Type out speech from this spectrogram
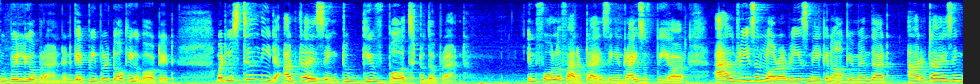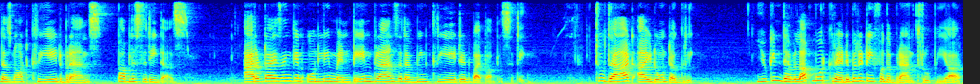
to build your brand and get people talking about it, but you still need advertising to give birth to the brand. In Fall of Advertising and Rise of PR, Al Ries and Laura Ries make an argument that advertising does not create brands, publicity does. Advertising can only maintain brands that have been created by publicity. To that, I don't agree. You can develop more credibility for the brand through PR,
